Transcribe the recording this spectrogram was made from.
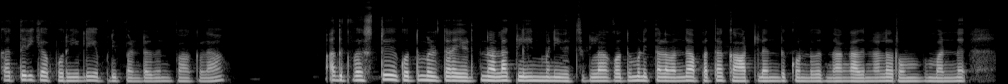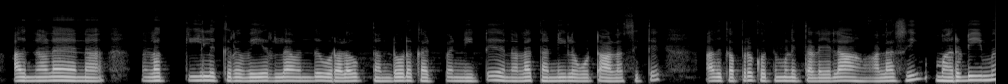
கத்திரிக்காய் பொரியல் எப்படி பண்ணுறதுன்னு பார்க்கலாம். அதுக்கு ஃபஸ்ட்டு கொத்தமல்லி தழை எடுத்து நல்லா க்ளீன் பண்ணி வச்சுக்கலாம். கொத்தமல்லி தழை வந்து அப்போ தான் காட்டிலேருந்து கொண்டு வந்தாங்க. அதனால ரொம்ப மண் அதனால நான் நல்லா கீழே இருக்கிற வேர்லாம் வந்து ஓரளவுக்கு தண்டோடு கட் பண்ணிவிட்டு நல்லா தண்ணியில் போட்டு அலசிட்டு அதுக்கப்புறம் கொத்தமல்லி தழையெல்லாம் அலசி மறுபடியும்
